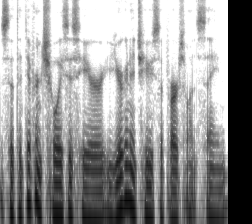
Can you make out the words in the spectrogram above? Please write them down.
So the different choices here, you're going to choose the first one saying,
